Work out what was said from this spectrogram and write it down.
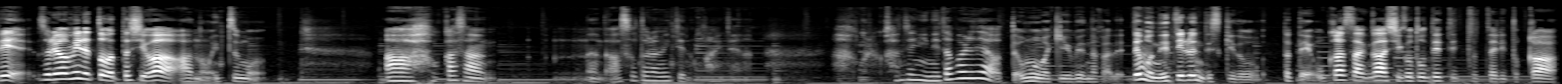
で、それを見ると私は、あの、いつも、ああ、お母さん、なんだ、朝ドラ見てんのかみたいな。あ。これ完全にネタバレだよって思うわけ夢の中で。でも寝てるんですけどだってお母さんが仕事出てっちゃったりとか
